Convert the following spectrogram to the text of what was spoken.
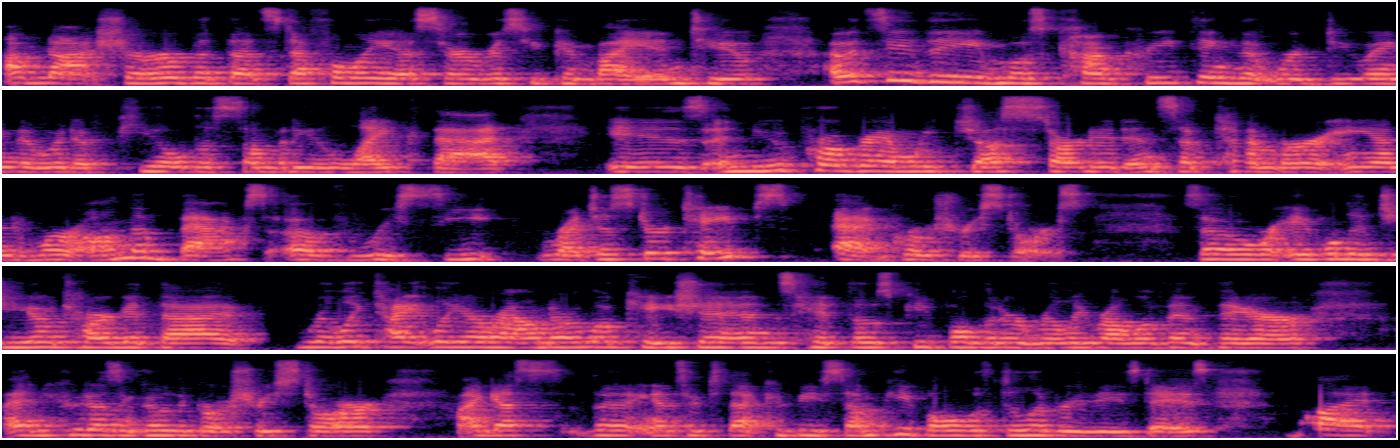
I'm not sure, but that's definitely a service you can buy into. I would say the most concrete thing that we're doing that would appeal to somebody like that is a new program we just started in September, and we're on the backs of receipt register tapes at grocery stores. So we're able to geo target that really tightly around our locations, hit those people that are really relevant there and who doesn't go to the grocery store. I guess the answer to that could be some people with delivery these days. But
